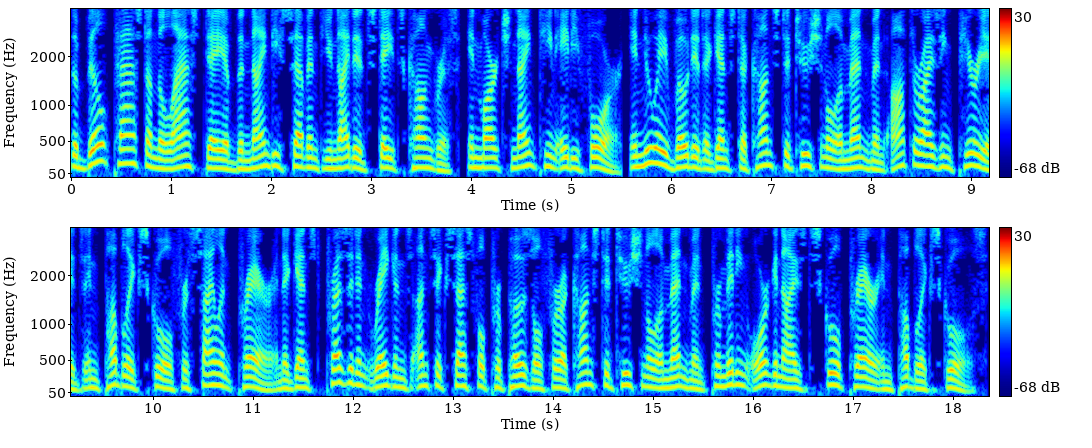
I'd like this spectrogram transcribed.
The bill passed on the last day of the 97th United States Congress. In March 1984, Inouye voted against a constitutional amendment authorizing periods in public school for silent prayer and against President Reagan's unsuccessful proposal for a constitutional amendment permitting organized school prayer in public schools.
